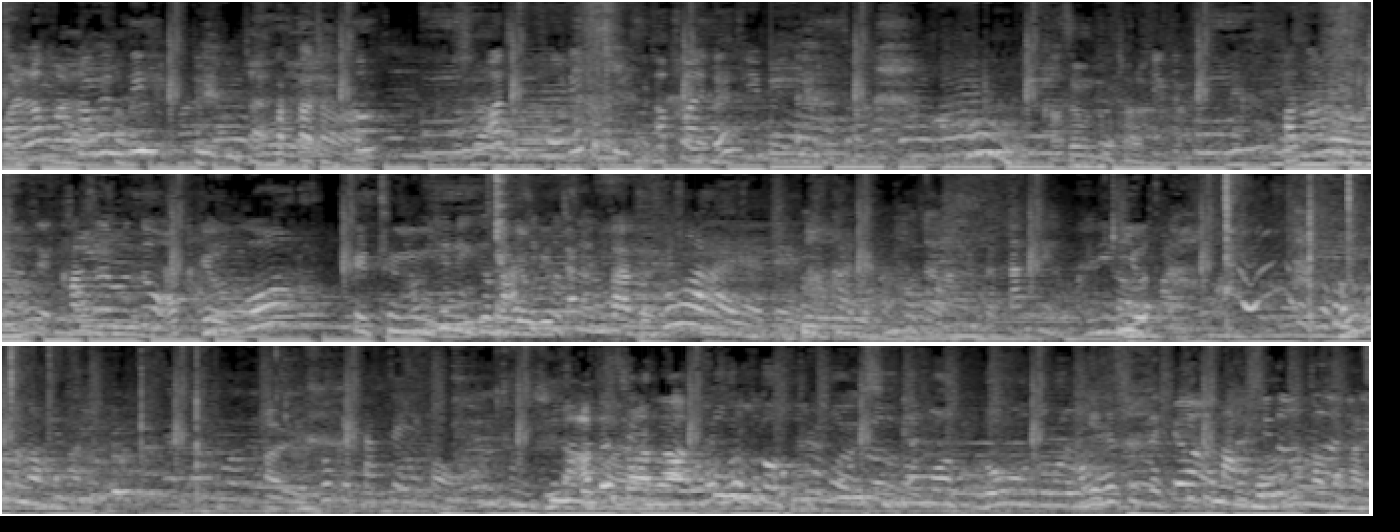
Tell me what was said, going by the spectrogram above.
말랑말랑한디? 바꿔줘. 아직 아빠야 돼? 가슴 운동 잘 가슴 운동 어깨고 그등 당신이 그 마스크 쓰는 거하고 생활해야 돼. 한 거잖아. 딱지가 괜히 넘어가. 입으로 넘어가. 속에 딱지니까 엄청 심하게 이게 했을 때막 몸으로 넘어가잖아.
